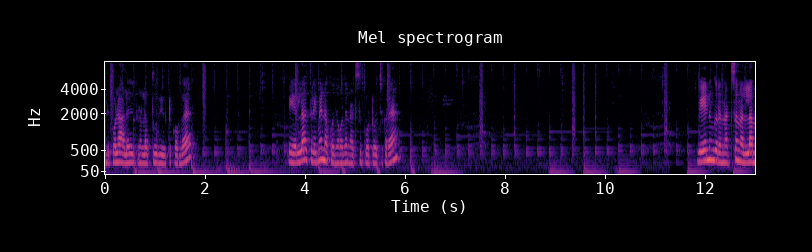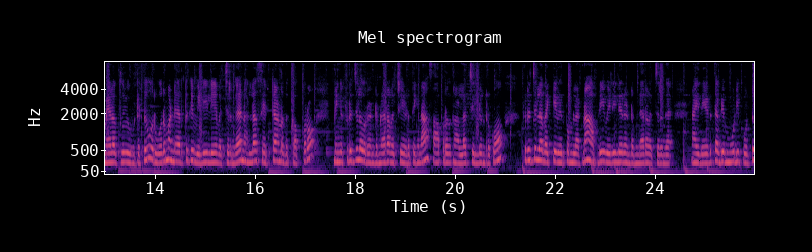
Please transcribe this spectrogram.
இது போல் அழகுக்கு நல்லா தூவி விட்டுக்கோங்க. இப்போ எல்லாத்துலேயுமே நான் கொஞ்சம் கொஞ்சம் நட்ஸு போட்டு வச்சுக்கிறேன். வேணுங்கிற நட்ஸை நல்லா மேலே தூவி விட்டுட்டு ஒரு ஒரு மணி நேரத்துக்கு வெளியிலேயே வச்சுருங்க. நல்லா செட் ஆனதுக்கப்புறம் நீங்கள் ஃப்ரிட்ஜில் ஒரு ரெண்டு மணி நேரம் வச்சு எடுத்திங்கன்னா சாப்பிட்றதுக்கு நல்லா சில்லுன்னு இருக்கும். ஃப்ரிட்ஜில் வைக்க விருப்பம் இல்லாட்டினா அப்படியே வெளியிலே ரெண்டு மணி நேரம் வச்சுருங்க. நான் இதை எடுத்து அப்படியே மூடி போட்டு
